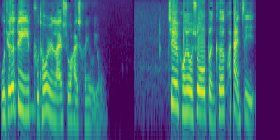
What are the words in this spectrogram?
我觉得对于普通人来说还是很有用。这位朋友说，我本科会计。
